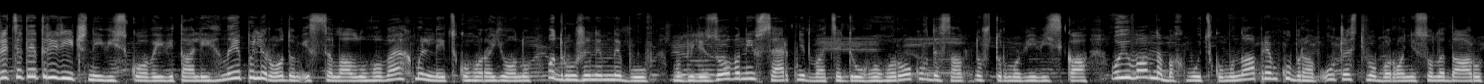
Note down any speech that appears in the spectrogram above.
33-річний військовий Віталій Гнипель родом із села Лугове Хмельницького району. Одруженим не був. Мобілізований в серпні 22-го року в десантно-штурмові війська. Воював на Бахмутському напрямку, брав участь в обороні Соледару,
